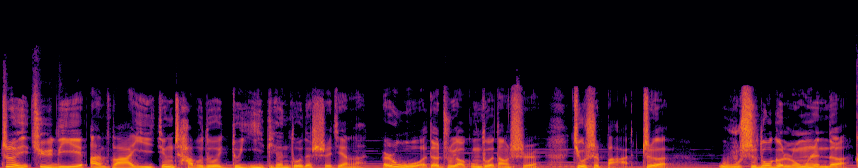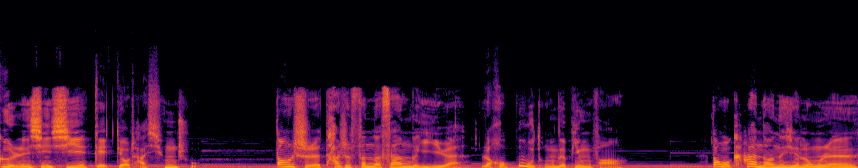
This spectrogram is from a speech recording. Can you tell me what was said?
这距离案发已经差不多都一天多的时间了，而我的主要工作当时就是把这五十多个聋人的个人信息给调查清楚。当时他是分了三个医院，然后不同的病房。当我看到那些聋人，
